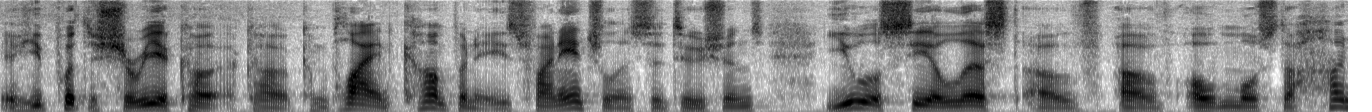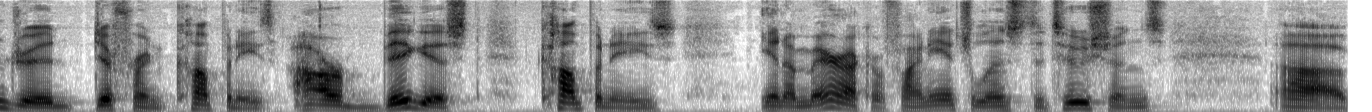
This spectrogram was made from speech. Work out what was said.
if you put the Sharia co co compliant companies, financial institutions, you will see a list of, of almost 100 different companies. Our biggest companies in America, financial institutions, uh,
